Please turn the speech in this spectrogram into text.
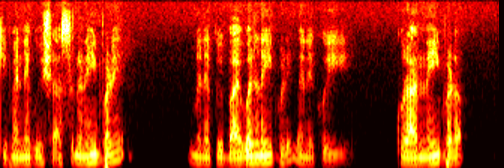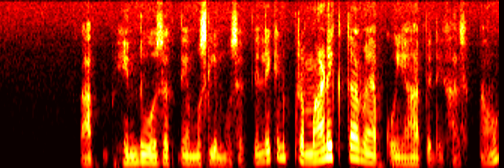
कि मैंने कोई शास्त्र नहीं पढ़े, मैंने कोई बाइबल नहीं पढ़ी, मैंने कोई कुरान नहीं पढ़ा। आप हिंदू हो सकते हैं, मुस्लिम हो सकते हैं, लेकिन प्रमाणिकता मैं आपको यहाँ पे दिखा सकता हूँ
